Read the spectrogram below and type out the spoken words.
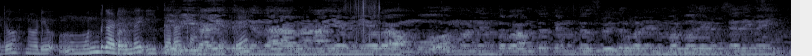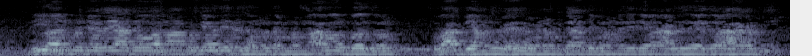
ಇದು. ನೋಡಿ ಮುಂದ್ಗಡೆಯಿಂದ ಈ ತರ ಕಾಣಿಸುತ್ತೆ. ಸಮೃದ್ಧ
